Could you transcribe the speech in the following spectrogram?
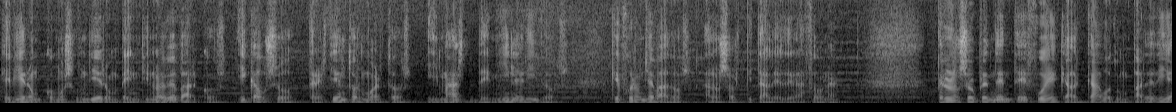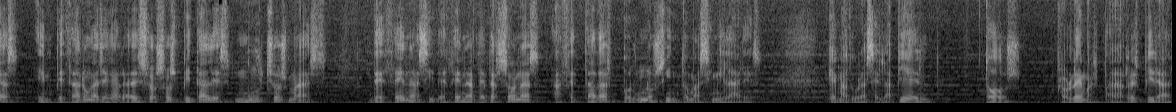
que vieron cómo se hundieron 29 barcos y causó 300 muertos y más de 1.000 heridos, que fueron llevados a los hospitales de la zona. Pero lo sorprendente fue que al cabo de un par de días empezaron a llegar a esos hospitales muchos más, decenas y decenas de personas afectadas por unos síntomas similares, quemaduras en la piel, tos, problemas para respirar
